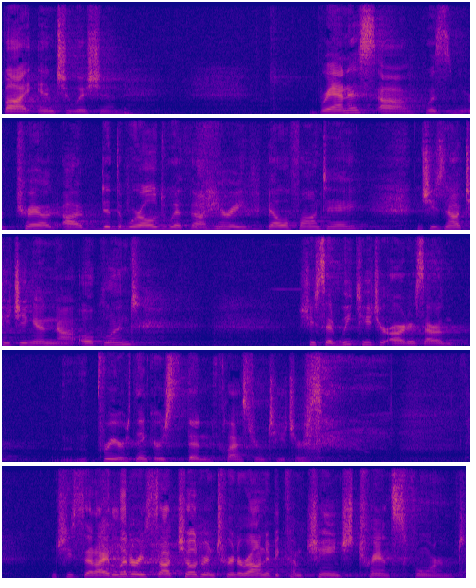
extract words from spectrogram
by intuition. Brannis uh, was, uh, did the world with uh, Harry Belafonte, and she's now teaching in uh, Oakland. She said, We teacher artists are freer thinkers than classroom teachers. and she said, I literally saw children turn around and become changed, transformed.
